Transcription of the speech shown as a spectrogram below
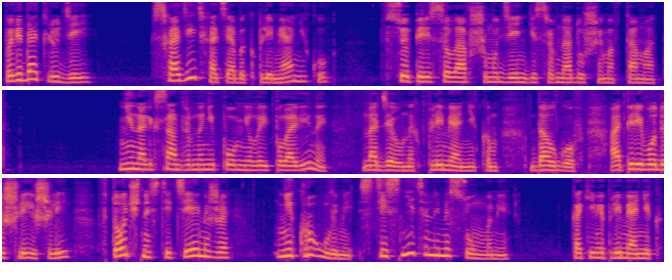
повидать людей, сходить хотя бы к племяннику, все пересылавшему деньги с равнодушием автомата. Нина Александровна не помнила и половины — наделанных племянником долгов, а переводы шли и шли, в точности теми же, не круглыми, стеснительными суммами, какими племянник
